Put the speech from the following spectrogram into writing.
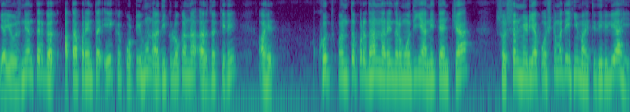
या योजनेअंतर्गत आतापर्यंत एक कोटीहून अधिक लोकांना अर्ज केले आहेत. खुद पंतप्रधान नरेंद्र मोदी यांनी त्यांच्या सोशल मीडिया पोस्टमध्ये ही माहिती दिलेली आहे.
